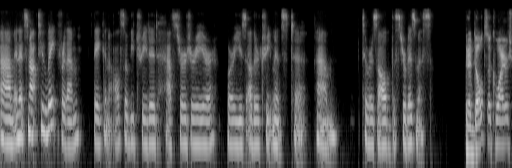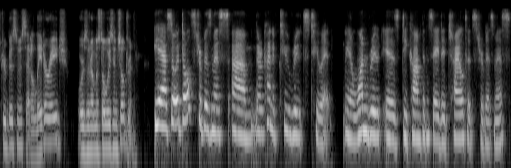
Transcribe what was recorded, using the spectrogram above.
um, and it's not too late for them. They can also be treated, have surgery, or or use other treatments to um, to resolve the strabismus. Can adults acquire strabismus at a later age, or is it almost always in children? Yeah, so adult strabismus, um, there are kind of two routes to it. You know, one route is decompensated childhood strabismus.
